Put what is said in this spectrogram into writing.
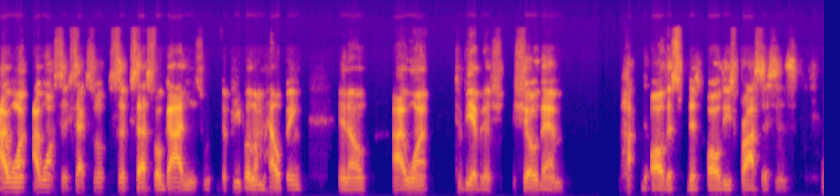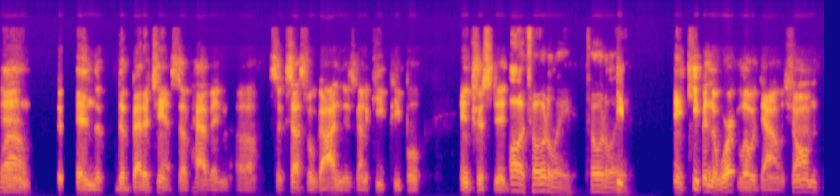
I want I want successful successful gardens. The people I'm helping, you know, I want to be able to sh- show them how, all this this all these processes Wow. and and the, the better chance of having a successful garden is going to keep people interested Oh, totally. Totally. and keeping the workload down. Show them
